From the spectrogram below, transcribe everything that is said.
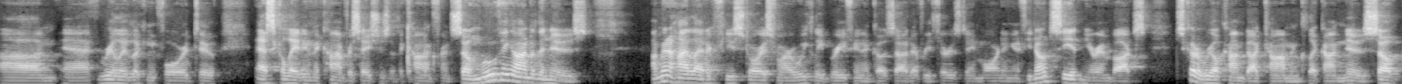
um, and really looking forward to escalating the conversations at the conference. So, moving on to the news. I'm going to highlight a few stories from our weekly briefing that goes out every Thursday morning. And if you don't see it in your inbox, just go to realcomm.com and click on news. So,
